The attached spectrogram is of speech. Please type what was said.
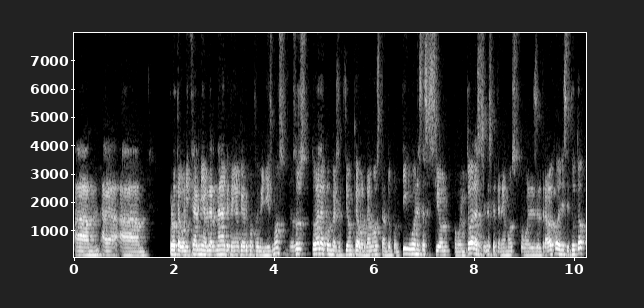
a, protagonizar ni hablar nada que tenga que ver con feminismos. Nosotros, toda la conversación que abordamos, tanto contigo en esta sesión, como en todas las sesiones que tenemos, como desde el trabajo del instituto,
